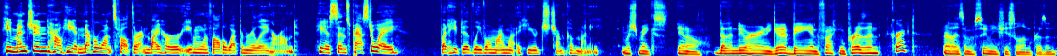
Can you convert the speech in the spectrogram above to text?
He mentioned how he had never once felt threatened by her, even with all the weaponry laying around. He has since passed away, but he did leave Omaima a huge chunk of money. which makes, you know, doesn't do her any good being in fucking prison. Correct. Or at least I'm assuming she's still in prison.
